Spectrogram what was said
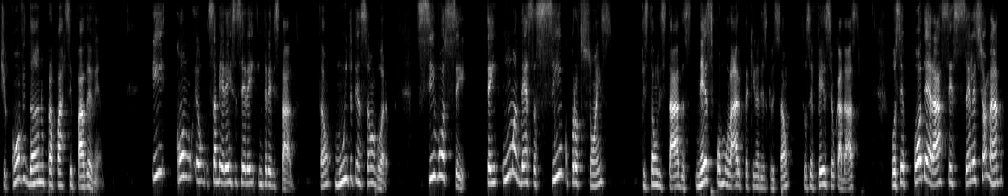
te convidando para participar do evento. E como eu saberei se serei entrevistado? Então, muita atenção agora. Se você tem uma dessas cinco profissões que estão listadas nesse formulário que está aqui na descrição, se você fez o seu cadastro, você poderá ser selecionado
